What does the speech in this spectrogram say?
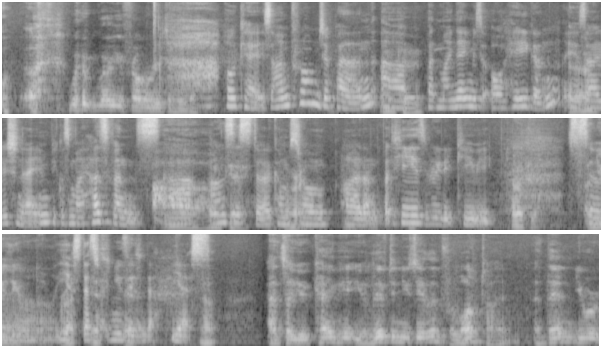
Uh, where, where are you from originally? Okay, so I'm from Japan, uh, Okay. but my name is O'Hagan, is Uh-huh. Irish name because my husband's Ah, uh, okay. ancestor comes All from Ireland, but he is really Kiwi. Okay. So, New Zealander, right? Yes, that's Yes, right, New yes. Zealander. Yes. Yeah. And so you came here, you lived in New Zealand for a long time, and then you were,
